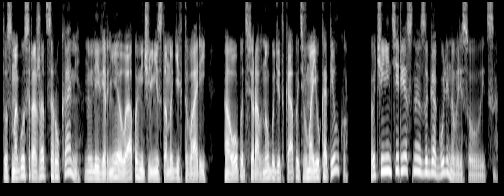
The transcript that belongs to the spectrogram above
то смогу сражаться руками, ну или вернее лапами членистоногих тварей, а опыт все равно будет капать в мою копилку? Очень интересная загогулина вырисовывается.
